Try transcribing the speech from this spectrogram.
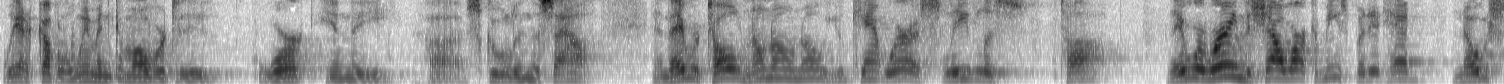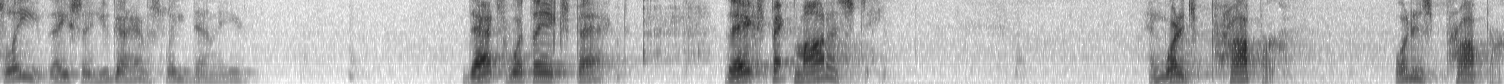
we had a couple of women come over to work in the uh, school in the South, and they were told, no, no, no, you can't wear a sleeveless top. They were wearing the shalwar kameez, but it had no sleeve. They said, You got to have a sleeve down here. That's what they expect. They expect modesty. And what is proper? What is proper?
